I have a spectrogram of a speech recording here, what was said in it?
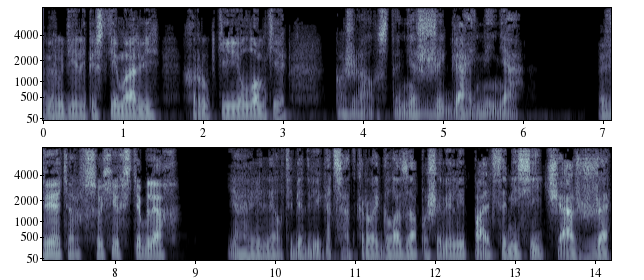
груди лепестки мальвий — хрупкие и ломкие. «Пожалуйста, не сжигай меня!» Ветер в сухих стеблях. Я велел тебе двигаться. Открой глаза, пошевели пальцами сейчас же.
